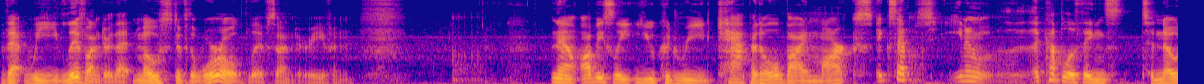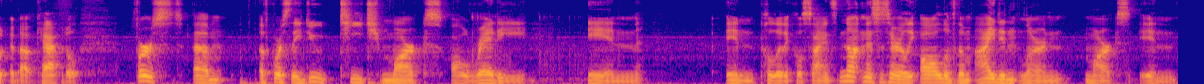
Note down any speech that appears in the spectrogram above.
that we live under, that most of the world lives under, even. Now, obviously, you could read Capital by Marx, except, you know, a couple of things to note about Capital. First, um, of course, they do teach Marx already in in political science. Not necessarily all of them. I didn't learn Marx in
